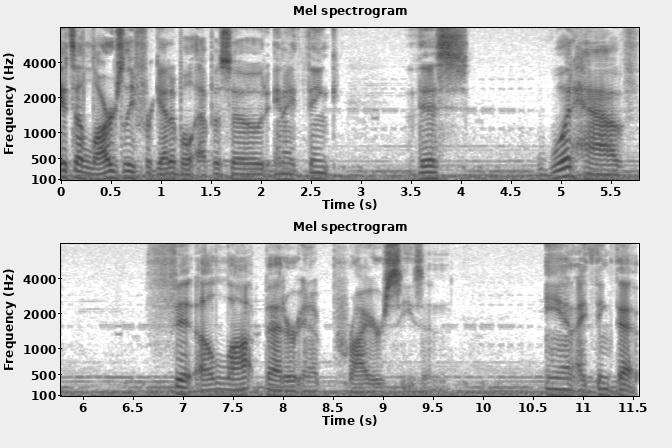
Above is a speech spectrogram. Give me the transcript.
it's a largely forgettable episode, and I think this would have fit a lot better in a prior season. And I think that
